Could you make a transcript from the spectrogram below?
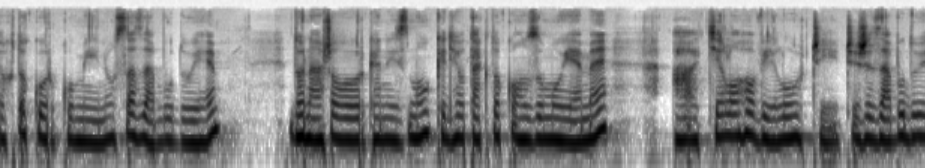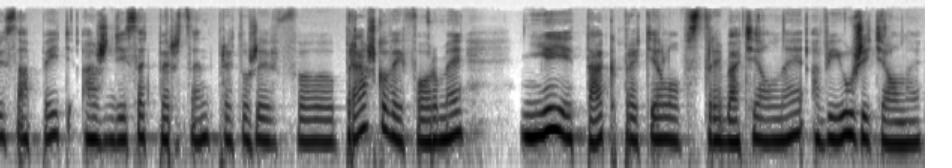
tohto kurkumínu sa zabuduje do nášho organizmu, keď ho takto konzumujeme a telo ho vylúči. Čiže zabuduje sa 5 až 10% pretože v práškovej forme nie je tak pre telo vstrebateľné a využiteľné.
